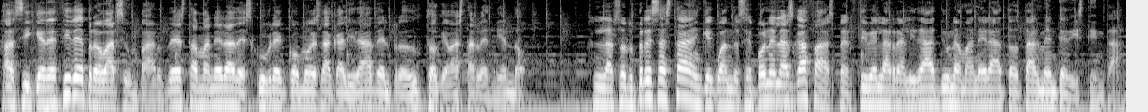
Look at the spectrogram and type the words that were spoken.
Así que decide probarse un par, de esta manera descubre cómo es la calidad del producto que va a estar vendiendo. La sorpresa está en que cuando se pone las gafas percibe la realidad de una manera totalmente distinta.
